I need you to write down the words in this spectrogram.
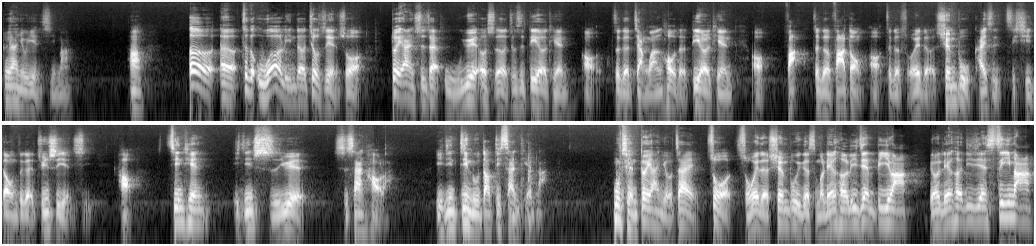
对岸有演习吗？啊，二呃，这个五二零的就职演说。对岸是在五月二十二，就是第二天哦，这个讲完后的第二天哦，发这个发动哦，这个所谓的宣布开始启动这个军事演习。好，今天已经十月十三号了，已经进入到第三天了。目前对岸有在做所谓的宣布一个什么联合利剑 B 吗？有联合利剑 C 吗？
